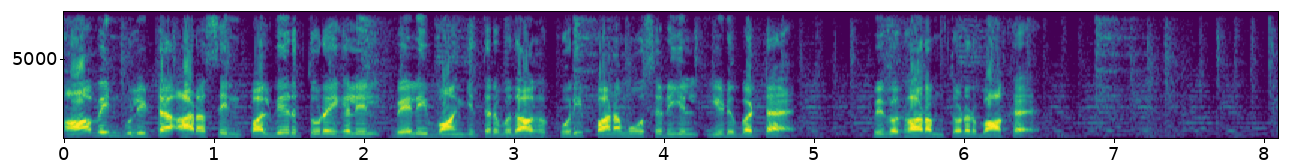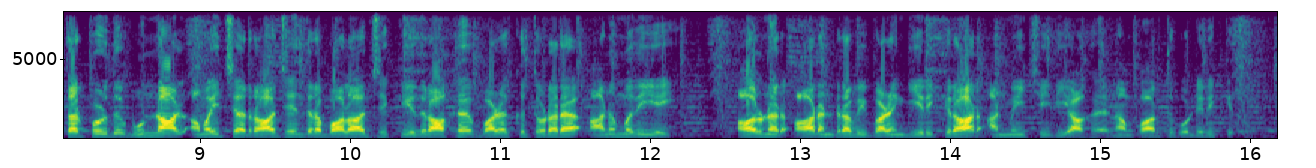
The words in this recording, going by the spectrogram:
ஆவின் உள்ளிட்ட அரசின் பல்வேறு துறைகளில் வேலை வாங்கி தருவதாக கூறி பண மோசடியில் ஈடுபட்ட விவகாரம் தொடர்பாக தற்பொழுது முன்னாள் அமைச்சர் ராஜேந்திர பாலாஜிக்கு எதிராக வழக்கு தொடர அனுமதியை ஆளுநர் ஆர் என் ரவி வழங்கியிருக்கிறார். அண்மை செய்தியாக நாம் பார்த்துக் கொண்டிருக்கிறோம்.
